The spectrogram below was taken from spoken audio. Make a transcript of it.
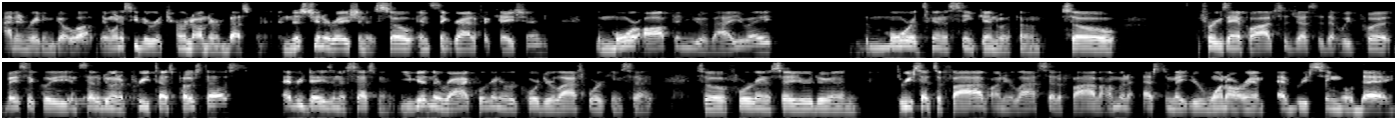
Madden rating go up. They want to see the return on their investment. And this generation is so instant gratification. The more often you evaluate, the more it's going to sink in with them. So, for example, I've suggested that we put basically instead of doing a pre-test, post-test, every day is an assessment. You get in the rack, we're going to record your last working set. So if we're going to say you're doing three sets of five on your last set of five, I'm going to estimate your one RM every single day.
